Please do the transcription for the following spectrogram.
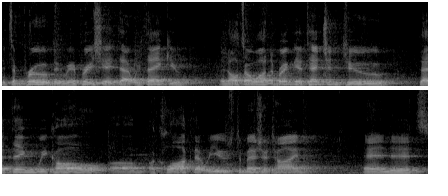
it's improved and we appreciate that. We thank you. And also I wanted to bring the attention to that thing we call, um, a clock that we use to measure time. And it's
